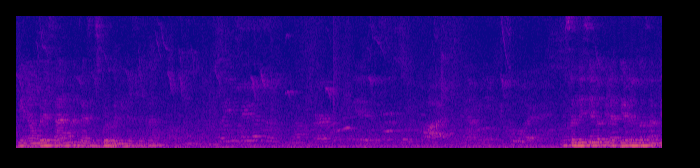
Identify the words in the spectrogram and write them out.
Mi nombre es Ana, gracias por venir hasta acá. So you say that the um, earth is too hot and that we need to cool it. Están diciendo que la tierra es bastante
